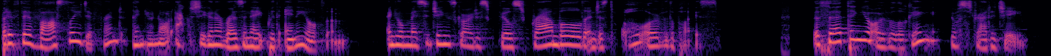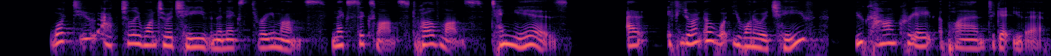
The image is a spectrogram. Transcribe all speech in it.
but if they're vastly different, then you're not actually going to resonate with any of them. And your messaging is going to feel scrambled and just all over the place. The third thing you're overlooking, your strategy. What do you actually want to achieve in the next three months, next six months, 12 months, 10 years? And if you don't know what you want to achieve, you can't create a plan to get you there.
